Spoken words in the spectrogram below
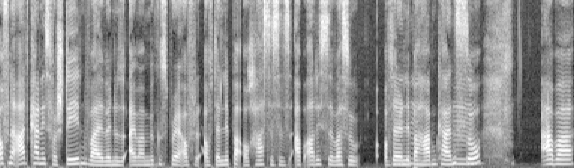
auf eine Art kann ich es verstehen, weil wenn du einmal Mückenspray auf, auf der Lippe auch hast, das ist das Abartigste, was du auf deiner Mhm. Lippe haben kannst. So. Aber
